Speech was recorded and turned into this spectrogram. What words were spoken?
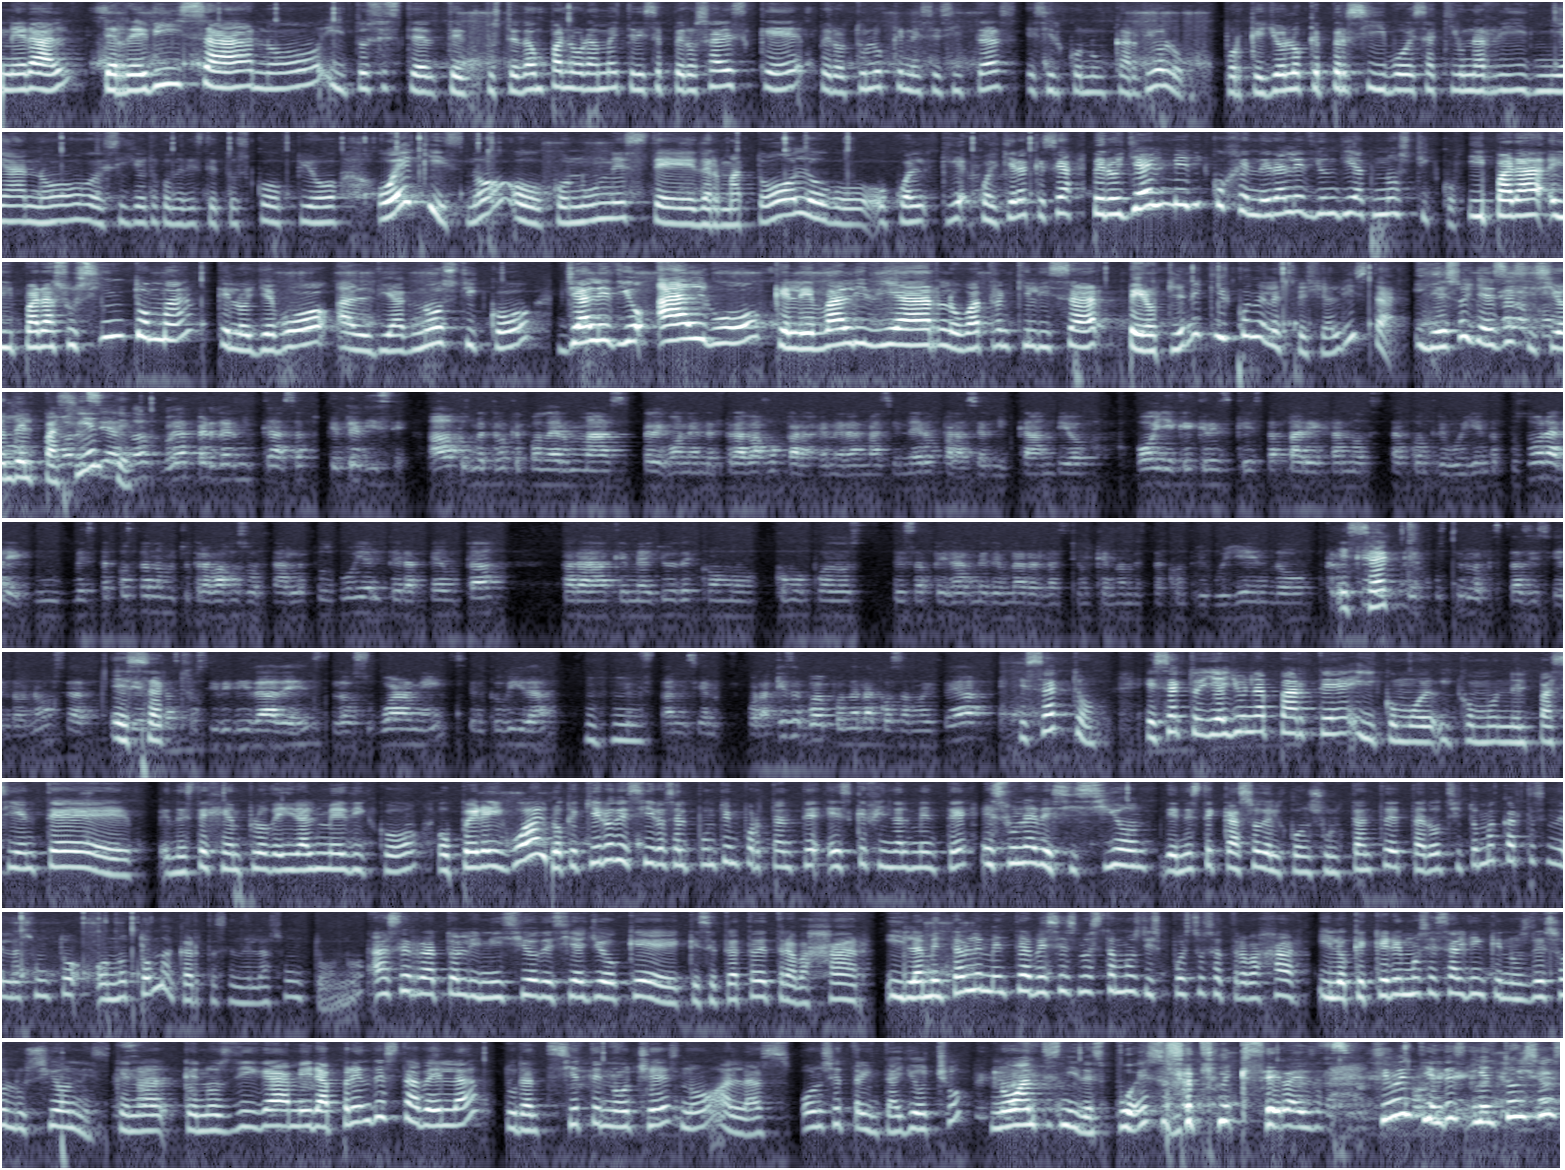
te revisa, ¿no? Y entonces te, te, pues te da un panorama y te dice, pero ¿sabes qué? Pero tú lo que necesitas es ir con un cardiólogo, porque yo lo que percibo es aquí una arritmia, ¿no? Si yo con el estetoscopio, o X, ¿no? O con un este, dermatólogo, o cual, cualquiera que sea. Pero ya el médico general le dio un diagnóstico, y para, y para su síntoma, que lo llevó al diagnóstico, ya le dio algo que le va a aliviar, lo va a tranquilizar, pero tiene que ir con el especialista. Y eso ya es Claro, decisión como- del decías, paciente. ¿no? Voy a perder mi casa, pues, ¿qué te dice? Ah, pues me tengo que poner más pregón en el trabajo para generar más dinero, para hacer mi cambio. Oye, ¿qué crees que esta pareja no te está contribuyendo? Pues órale, me está costando mucho trabajo soltarla, pues voy al terapeuta para que me ayude cómo, cómo puedo desapegarme de una relación que no me está contribuyendo. Creo que- Exacto. Que, justo es lo que estás diciendo, ¿no? O sea, Exacto. las posibilidades, los warnings en tu vida que te están diciendo, por aquí se puede poner la cosa muy fea, Exacto, exacto. Y hay una parte, y como, y como en el paciente, en este ejemplo de ir al médico, opera igual. Lo que quiero decir, o sea, el punto importante es que finalmente es una decisión, en este caso del consultante de tarot, si toma cartas en el asunto o no toma cartas en el asunto, ¿no? Hace rato al inicio decía yo que, que se trata de trabajar y lamentablemente a veces no estamos dispuestos a trabajar y lo que queremos es alguien que nos dé soluciones, que, no- que nos diga, mira, prende esta vela durante siete noches, ¿no? A las 11.38, no antes ni después, o sea, tiene que ser a esa- ¿Sí me entiendes? Y entonces...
